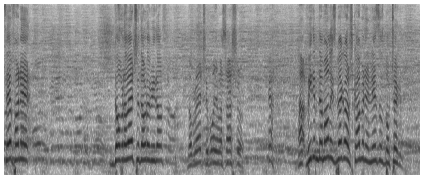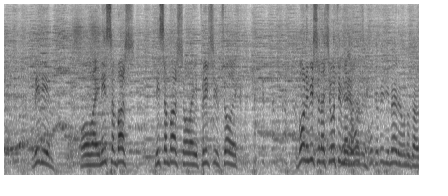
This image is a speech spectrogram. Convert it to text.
Stefane, dobro večer, dobro mi došao. Dobro večer, bolje vas našao. A, vidim da malo izbjegavaš kamere, ne znam zbog čega. Vidim, ovaj, nisam baš, nisam baš ovaj, pričljiv čovjek. Volim više da ćutim Ne, nego da on, kad vidi mene, ono da...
